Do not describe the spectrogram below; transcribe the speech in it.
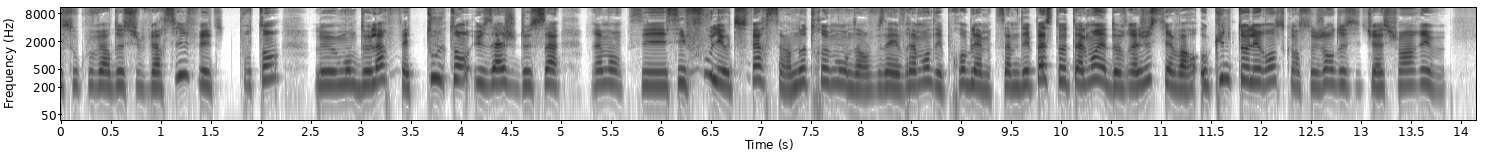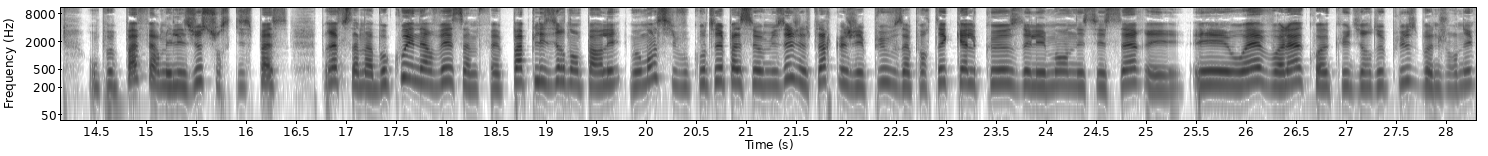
sous couvert de subversif et pourtant le monde de l'art fait tout le temps usage de ça. Vraiment, c'est fou les hautes sphères, c'est un autre monde. Hein. Vous avez vraiment des problèmes. Ça me dépasse totalement et devrait juste y avoir aucune tolérance quand ce genre de situation arrive on peut pas fermer les yeux sur ce qui se passe. Bref, ça m'a beaucoup énervé, ça me fait pas plaisir d'en parler. Au moins, si vous comptiez passer au musée, j'espère que j'ai pu vous apporter quelques éléments nécessaires et, et ouais, voilà, quoi que dire de plus. Bonne journée.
